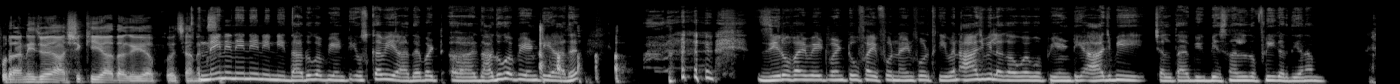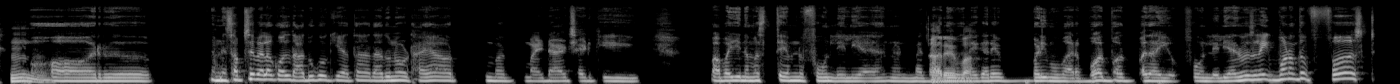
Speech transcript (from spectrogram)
पुरानी जो है आशिकी याद आ गई आपको अचानक नहीं नहीं नहीं नहीं नहीं नहीं दादू का पीएनटी उसका भी याद है बट दादू का पीएनटी याद है। Zero five eight one two five four nine four three one आज भी लगा हुआ है वो पीएनटी आज भी चलता है क्योंकि बीएसएनएल ने तो फ्री कर दिया ना। हम्म, और हमने सबसे पहला कॉल दादू को किया था दादू ने उठाया और माय डैड सेड कि पापा जी नमस्ते हमने फ़ोन ले लिया है। मैं अरे अरे बड़ी मुबारक बहुत बहुत बधाई हो फ़ोन ले लिया। It was like one of the first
